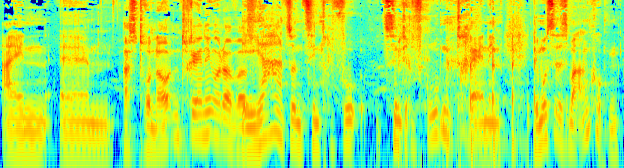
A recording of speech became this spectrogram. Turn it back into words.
ein ähm, Astronautentraining oder was? Ja, so ein Zentrifu Zentrifugentraining. du musst dir das mal angucken,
